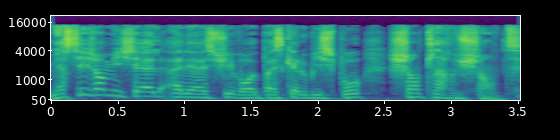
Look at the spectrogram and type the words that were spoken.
Merci Jean-Michel. Allez à suivre Pascal Obispo, chante la rue chante.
